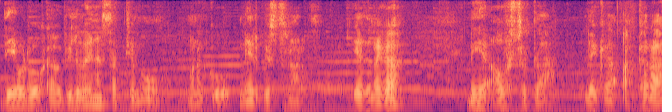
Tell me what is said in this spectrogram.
దేవుడు ఒక విలువైన సత్యము మనకు నేర్పిస్తున్నాడు. ఏదనగా నీ అవసరత లేక అక్కర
